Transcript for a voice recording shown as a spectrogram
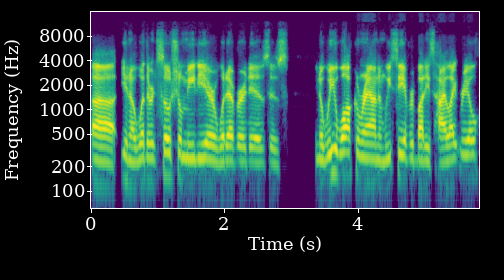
uh you know whether it's social media or whatever it is is you know we walk around and we see everybody's highlight reel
